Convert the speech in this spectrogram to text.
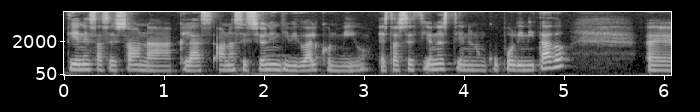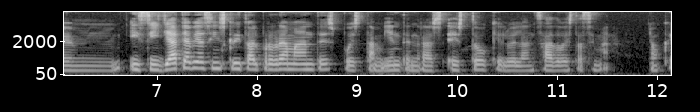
tienes acceso a una, clase, a una sesión individual conmigo. Estas sesiones tienen un cupo limitado. Em, y si ya te habías inscrito al programa antes, pues también tendrás esto que lo he lanzado esta semana. ¿Ok?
